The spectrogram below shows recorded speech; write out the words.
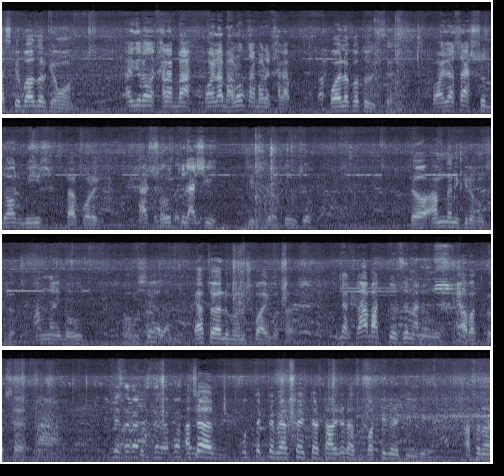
আজকের বাজার কেমন? আজকে বাজার খারাপ বা পয়লা ভালো তারপরে খারাপ। পয়লা কত দিচ্ছে? পয়লা চারশো দশ বিশ। তারপরে? চারশো সত্তর আশি। তিনশো। তিনশো। তো আমদানি কীরকম ছিল? আমদানি বহুত। এত আলু মানুষ পায় কোথায়? আবাদ করছে মানুষ। আবাদ করছে? হ্যাঁ। আচ্ছা প্রত্যেকটা ব্যবসায়ী তার টার্গেট আছে কত করে কিনবে। আছে না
